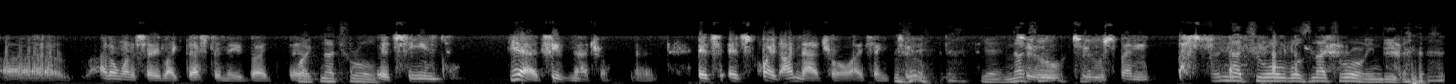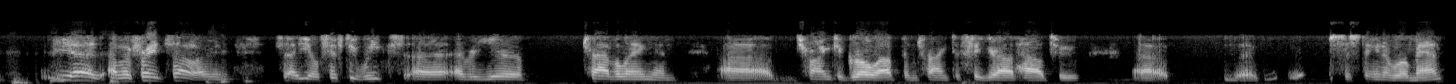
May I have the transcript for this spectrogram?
uh, I don't want to say like destiny, but it, like natural. It seemed, yeah, it seemed natural. Uh, it's it's quite unnatural, I think, to yeah, natural. to to spend. Unnatural was natural indeed. yeah, I'm afraid so. I mean, you know, 50 weeks uh, every year traveling and uh, trying to grow up and trying to figure out how to uh, sustain a romance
